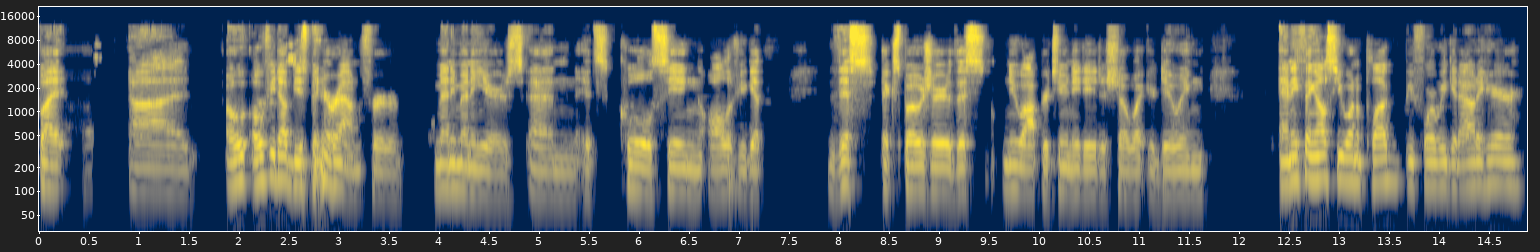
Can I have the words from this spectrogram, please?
But uh o- OVW's been around for many many years and it's cool seeing all of you get this exposure, this new opportunity to show what you're doing. Anything else you want to plug before we get out of here?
